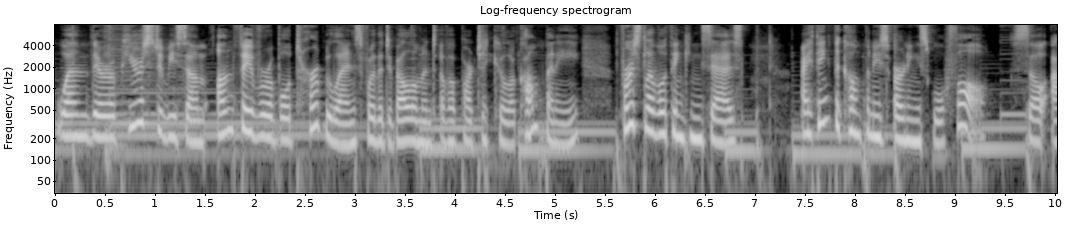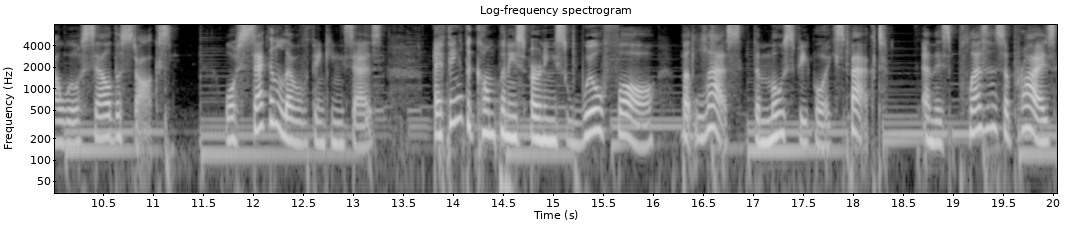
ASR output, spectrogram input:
when there appears to be some unfavorable turbulence for the development of a particular company, first level thinking says, I think the company's earnings will fall, so I will sell the stocks. While second level thinking says, I think the company's earnings will fall, but less than most people expect. and this pleasant surprise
